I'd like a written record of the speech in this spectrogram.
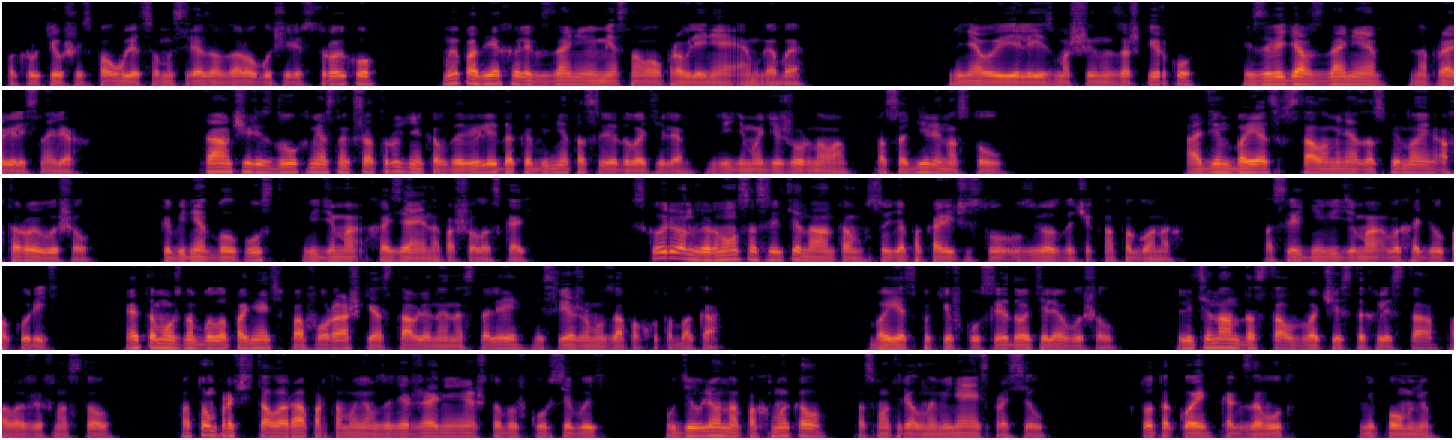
Покрутившись по улицам и срезав дорогу через стройку, мы подъехали к зданию местного управления МГБ. Меня вывели из машины за шкирку и, заведя в здание, направились наверх. Там через двух местных сотрудников довели до кабинета следователя, видимо, дежурного, посадили на стул. Один боец встал у меня за спиной, а второй вышел. Кабинет был пуст, видимо, хозяина пошел искать. Вскоре он вернулся с лейтенантом, судя по количеству звездочек на погонах. Последний, видимо, выходил покурить. Это можно было понять по фуражке, оставленной на столе, и свежему запаху табака. Боец по кивку следователя вышел. Лейтенант достал два чистых листа, положив на стол, Потом прочитал рапорт о моем задержании, чтобы в курсе быть. Удивленно похмыкал, посмотрел на меня и спросил. «Кто такой? Как зовут?» «Не помню».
